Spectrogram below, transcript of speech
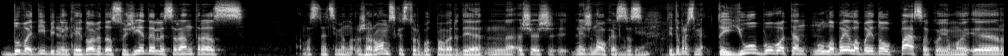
du vadybininkai, Davidas Sužėdelis ir antras, Aš neatsimenu, Žaromskis turbūt pavardė, Na, aš, aš nežinau, kas okay. jis. Tai ta prasme, tai jų buvo ten nu, labai labai daug pasakojimų ir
